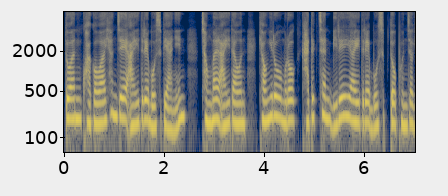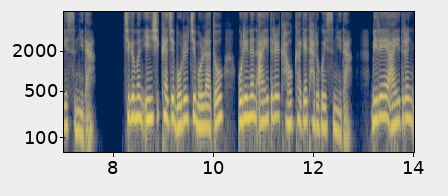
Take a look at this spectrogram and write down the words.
또한 과거와 현재의 아이들의 모습이 아닌 정말 아이다운 경이로움으로 가득 찬 미래의 아이들의 모습도 본 적 있습니다. 지금은 인식하지 모를지 몰라도 우리는 아이들을 가혹하게 다루고 있습니다. 미래의 아이들은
